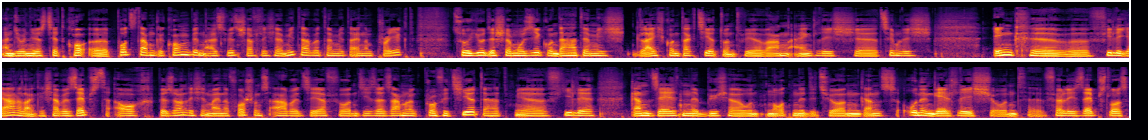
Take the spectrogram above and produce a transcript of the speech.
an die Universität Ko äh, Potsdam gekommen bin als wissenschaftlicher Mitarbeiter mit einem Projekt zur jüdischer Musik und da hat er mich gleich kontaktiert und wir waren eigentlich äh, ziemlich eng äh, viele Jahre lang. Ich habe selbst auch persönlich in meiner Forschungsarbeit sehr von dieser Sammlung profitiert. Er hat mir viele ganz seltene Bücher und Noteneditionen ganz unentgeltlich und äh, völlig selbstlos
